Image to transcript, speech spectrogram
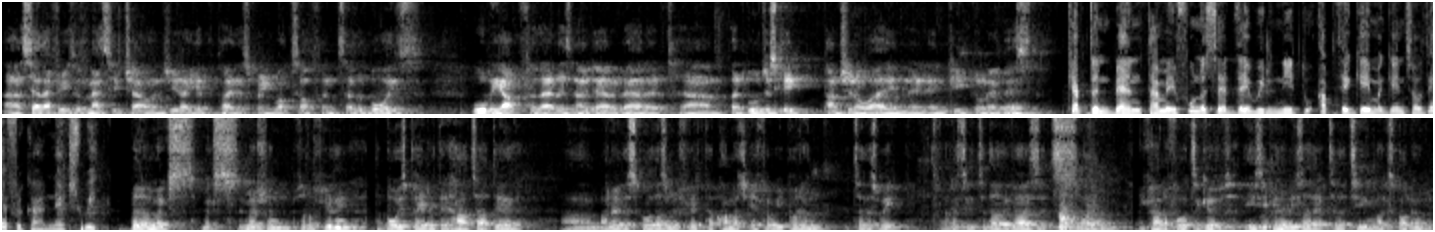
Uh, South Africa is a massive challenge. You don't get to play the Springboks often, so the boys we'll be up for that. There's no doubt about it. Um, but we'll just keep punching away and, and keep doing our best. Captain Ben Tameifuna said they will need to up their game against South Africa next week. Bit of mixed, mixed emotion sort of feeling. The boys played with their hearts out there. Um, I know the score doesn't reflect how much effort we put in to this week. Like I said to the other guys, it's um, you can't afford to give easy penalties like that to the team like Scotland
